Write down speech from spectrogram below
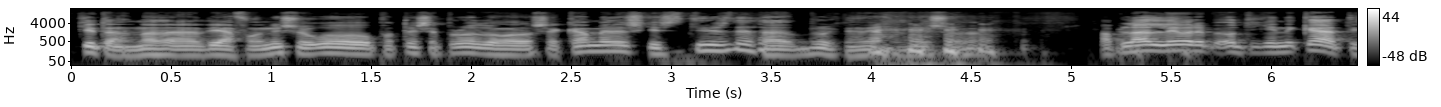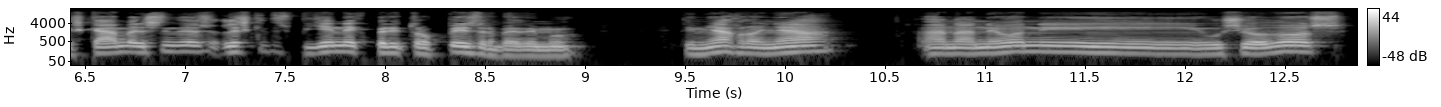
κοίτα, να διαφωνήσω εγώ ποτέ σε πρόοδο σε κάμερες και αισθητήρε δεν θα πρόκειται να διαφωνήσω. Απλά λέω ρε, ότι γενικά τις κάμερες είναι λες και τις πηγαίνει εκ περιτροπής, ρε παιδί μου. Τη μια χρονιά ανανεώνει ουσιοδός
